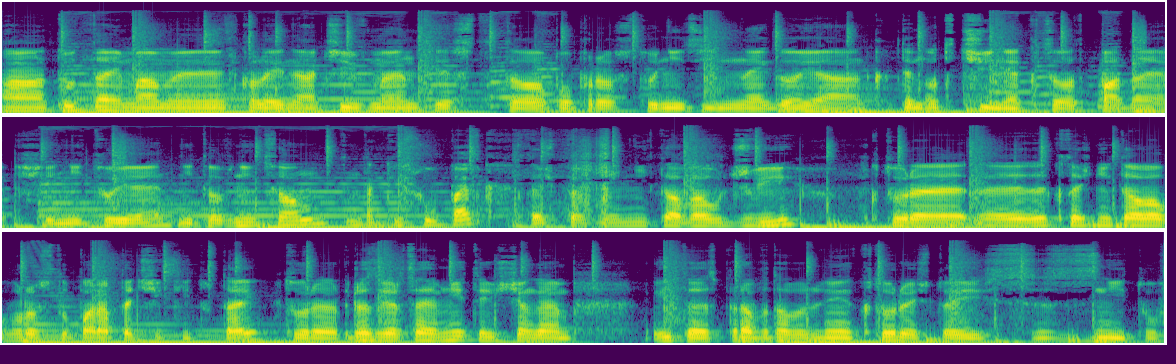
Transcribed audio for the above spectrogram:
A tutaj mamy kolejny achievement. Jest to po prostu nic innego jak ten odcinek, co odpada jak się nituje nitownicą. Taki słupek. Ktoś pewnie nitował drzwi, które y, ktoś nitował po prostu parapeciki tutaj, które rozwiercałem nity i ściągałem. I to jest prawdopodobnie któryś tutaj z, z nitów.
